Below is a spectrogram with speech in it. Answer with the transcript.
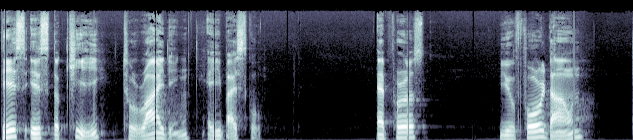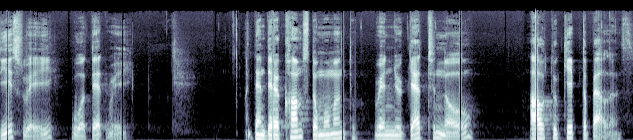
This is the key to riding a bicycle. At first, you fall down this way or that way. Then there comes the moment when you get to know how to keep the balance.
